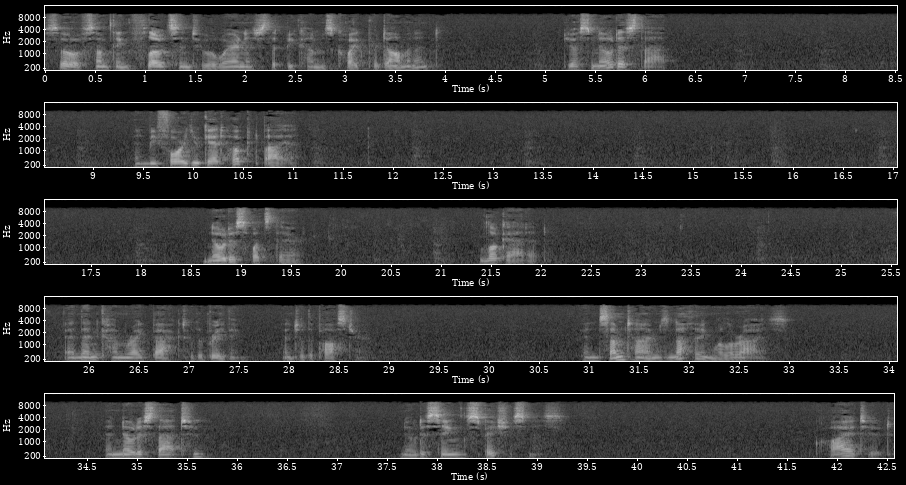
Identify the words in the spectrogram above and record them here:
So if something floats into awareness that becomes quite predominant, just notice that. And before you get hooked by it, notice what's there, look at it, and then come right back to the breathing and to the posture. And sometimes nothing will arise. And notice that too. Noticing spaciousness, quietude.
